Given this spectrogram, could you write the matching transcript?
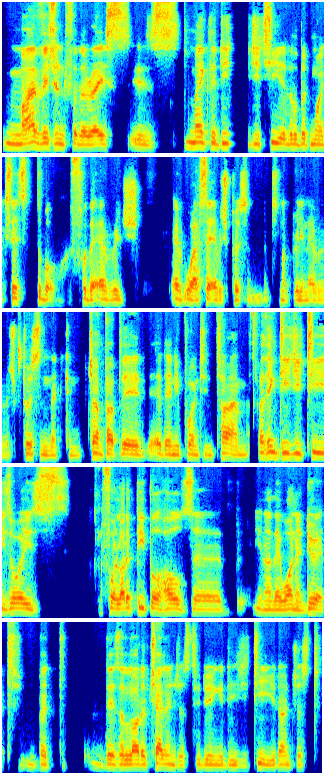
My vision for the race is make the DGT a little bit more accessible for the average well, I say average person, it's not really an average person that can jump up there at any point in time. I think DGT is always, for a lot of people, holds, uh, you know, they want to do it, but there's a lot of challenges to doing a DGT. You don't just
